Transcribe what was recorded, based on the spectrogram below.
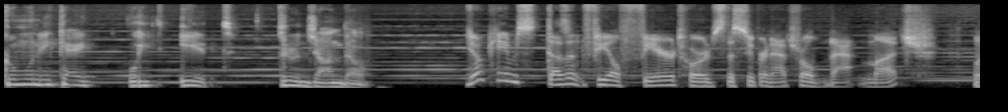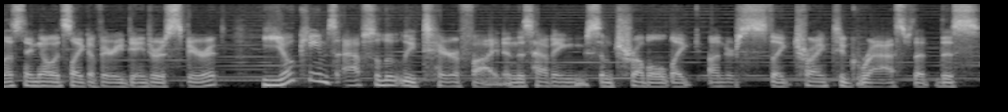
communicate with it through John Doe. Joachim's doesn't feel fear towards the supernatural that much, unless they know it's like a very dangerous spirit. Joachim's absolutely terrified and is having some trouble, like under, like trying to grasp that this,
